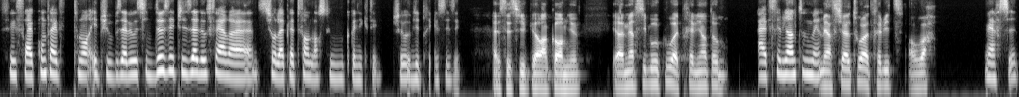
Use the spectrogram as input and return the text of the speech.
C'est ça, complètement. Et puis vous avez aussi deux épisodes offerts euh, sur la plateforme lorsque vous vous connectez. Je vais oublié de préciser. Ah, c'est super, encore mieux. Et, merci beaucoup, à très bientôt. À très bientôt, merci. Merci à toi, à très vite. Au revoir. Merci.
